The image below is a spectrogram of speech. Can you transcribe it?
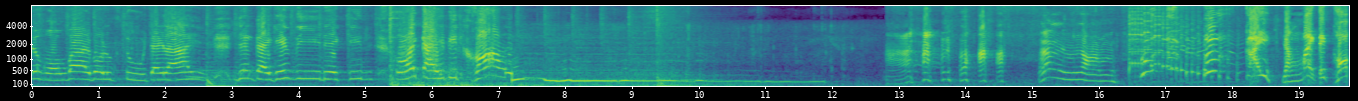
เจ้าของบ้านพ่อลูกตู่ใจร้าย แย่งไก่เคฟซีเด็กกิน ขอให้ไก่ติดคอไก่ ยังไม่ติดคอ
